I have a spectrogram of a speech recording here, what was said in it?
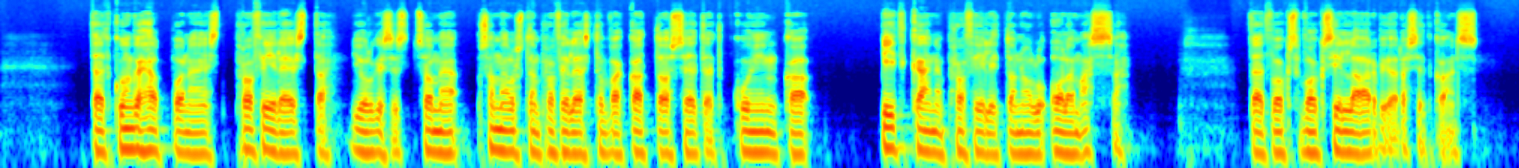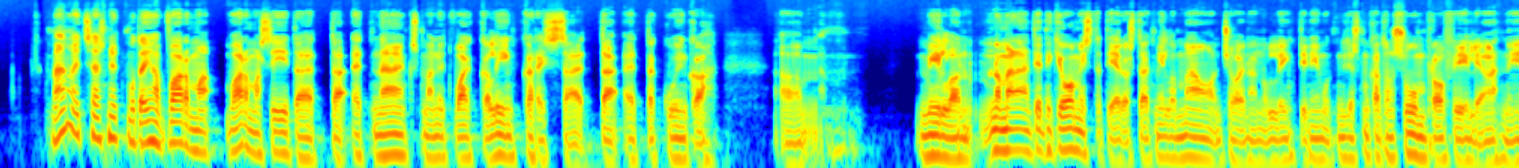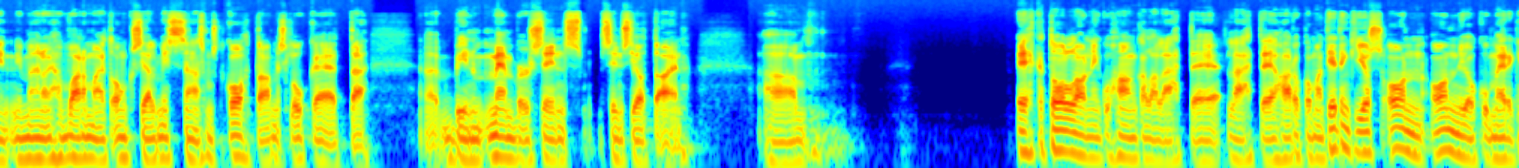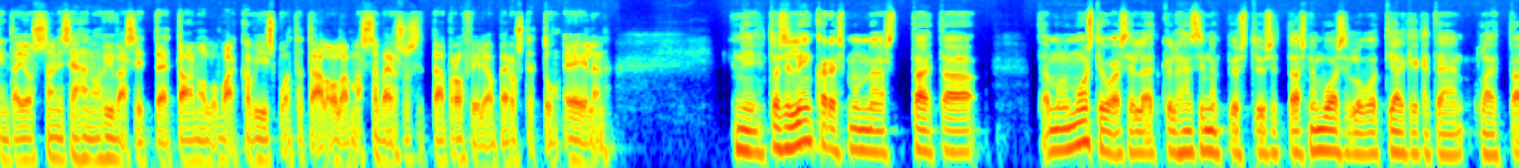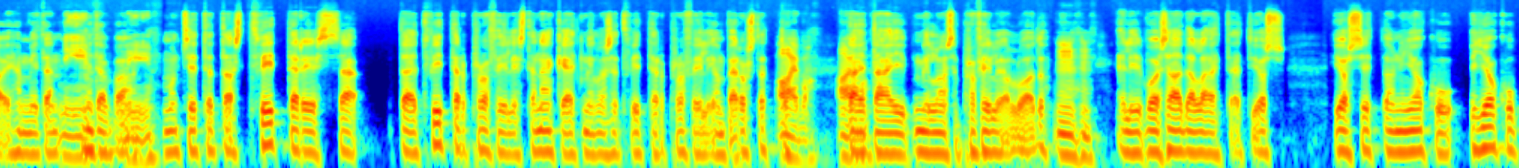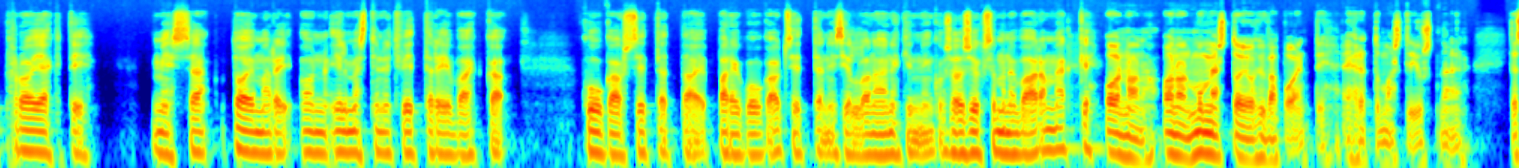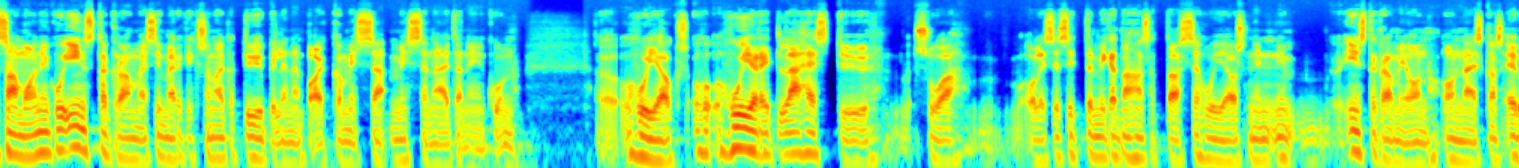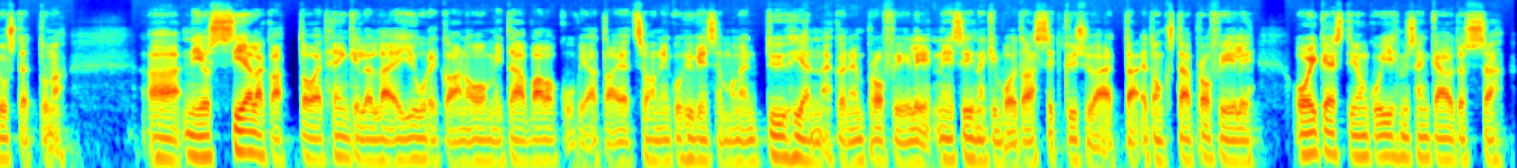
tai että kuinka helppoa näistä profiileista, julkisista some, somellusten profiileista vaikka katsoa se, että kuinka pitkään ne profiilit on ollut olemassa? Tai että voiko, voiko sillä arvioida sitten kanssa? Mä en ole itse asiassa nyt mutta ihan varma, varma siitä, että, että näenkö mä nyt vaikka linkkarissa, että, että kuinka, ähm, milloin, no mä näen tietenkin omista tiedosta, että milloin mä oon joinannut LinkedIniin, mutta jos mä katson sun profiilia, niin, niin mä en ole ihan varma, että onko siellä missään semmoista kohtaa, missä lukee, että uh, been member since, since jotain. Um, ehkä tuolla on niin kuin hankala lähteä, lähteä harkomaan. Tietenkin jos on, on joku merkintä jossain, niin sehän on hyvä sitten, että on ollut vaikka viisi vuotta täällä olemassa versus, että tämä profiili on perustettu eilen. Niin, tosi linkkarissa mun mielestä taitaa, tai mulla on muistikuva sille, että kyllähän sinne pystyy sitten taas ne vuosiluvut jälkikäteen laittaa ihan miten, niin, miten vaan. Niin. Mutta sitten taas Twitterissä tai Twitter-profiilista näkee, että milloin se Twitter-profiili on perustettu. Aivan, aivan. Tai, tai milloin se profiili on luotu. Mm-hmm. Eli voisi ajatella, että, että jos – jos sitten on joku, joku projekti, missä toimari on ilmestynyt Twitteriin vaikka kuukausi sitten tai pari kuukautta sitten, niin silloin ainakin niin kuin se olisi yksi sellainen vaaranmerkki. On, on, on, on. Mun mielestä toi on hyvä pointti, ehdottomasti just näin. Ja samoin niin kuin Instagram esimerkiksi on aika tyypillinen paikka, missä, missä näitä niin kuin huijauks, huijarit lähestyy sua, oli se sitten mikä tahansa taas se huijaus, niin, niin Instagrami on, on näissä kanssa edustettuna – ää, niin jos siellä katsoo, että henkilöllä ei juurikaan ole mitään valokuvia tai että se on niin kuin hyvin semmoinen tyhjän näköinen profiili, niin siinäkin voi taas sitten kysyä, että, että onko tämä profiili oikeasti jonkun ihmisen käytössä –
